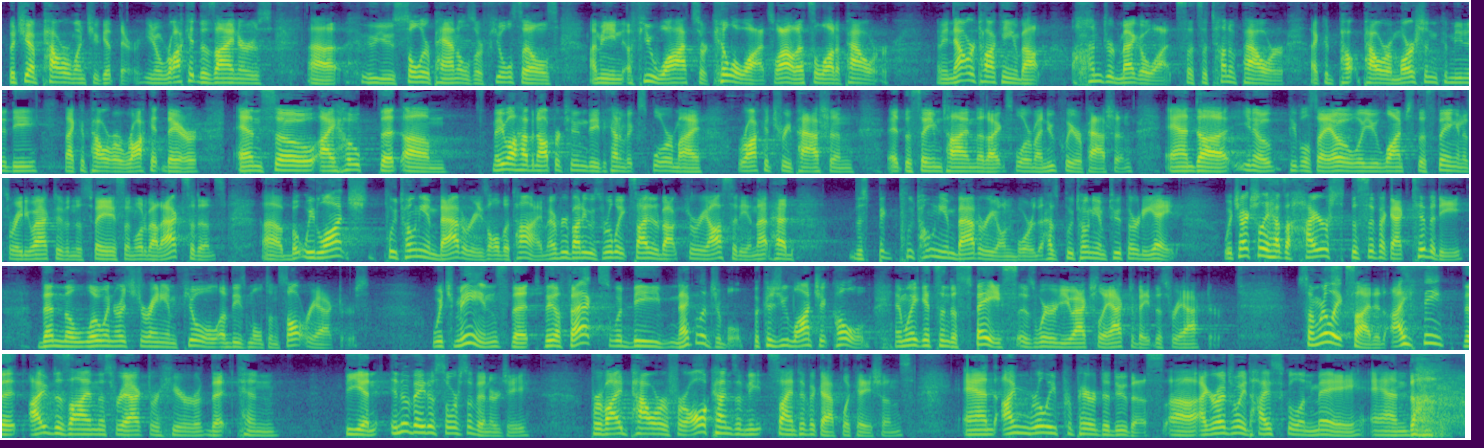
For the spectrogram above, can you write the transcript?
but you have power once you get there. You know, rocket designers uh, who use solar panels or fuel cells, I mean, a few watts or kilowatts, wow, that's a lot of power. I mean, now we're talking about 100 megawatts. That's a ton of power. That could po- power a Martian community. That could power a rocket there. And so I hope that um, maybe I'll have an opportunity to kind of explore my rocketry passion at the same time that I explore my nuclear passion. And, uh, you know, people say, oh, well, you launched this thing and it's radioactive into space, and what about accidents? Uh, but we launch plutonium batteries all the time. Everybody was really excited about Curiosity, and that had this big plutonium battery on board that has plutonium 238, which actually has a higher specific activity than the low enriched uranium fuel of these molten salt reactors which means that the effects would be negligible because you launch it cold. And when it gets into space is where you actually activate this reactor. So I'm really excited. I think that I've designed this reactor here that can be an innovative source of energy, provide power for all kinds of neat scientific applications, and I'm really prepared to do this. Uh, I graduated high school in May, and.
